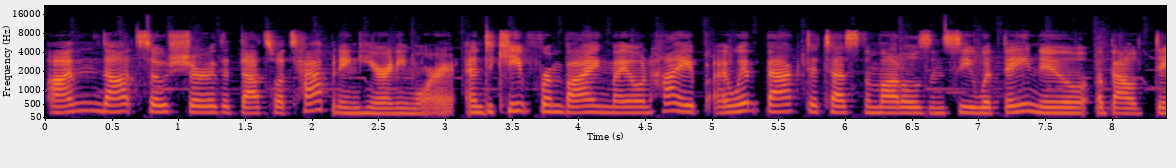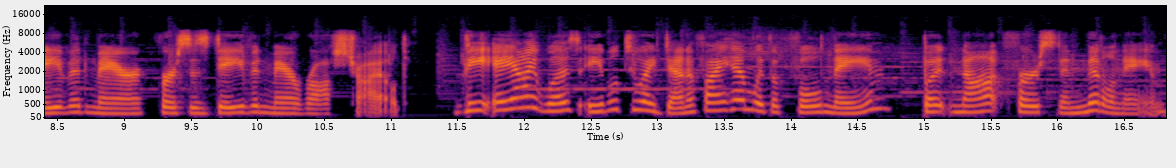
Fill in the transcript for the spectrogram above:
I'm not so sure that that's what's happening here anymore, and to keep from buying my own hype, I went back to test the models and see what they knew about David Mayer versus David Mayer Rothschild. The AI was able to identify him with a full name, but not first and middle name,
